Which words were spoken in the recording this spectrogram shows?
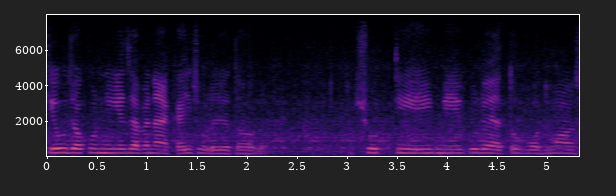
কেউ যখন নিয়ে যাবে না, একাই চলে যেতে হবে। সত্যি এই মেয়েগুলো এত বদমাস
